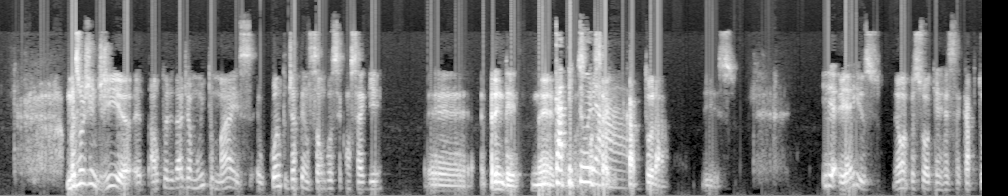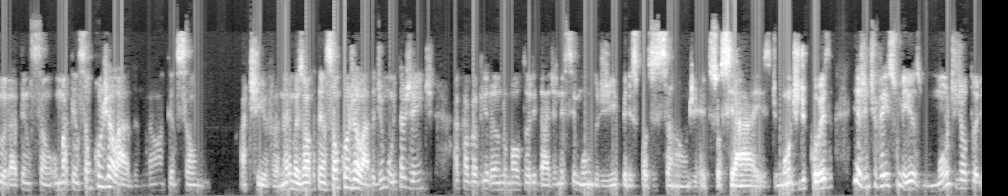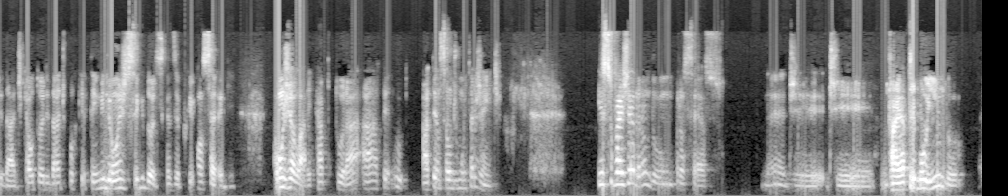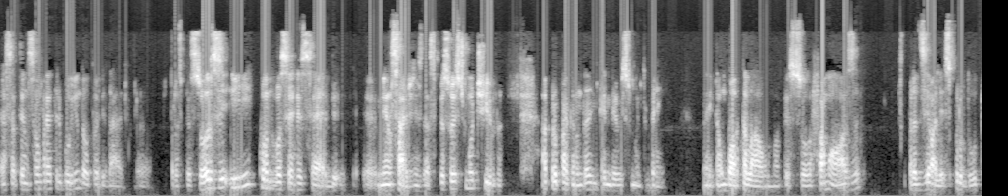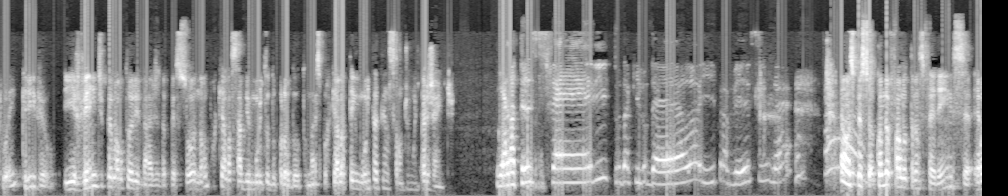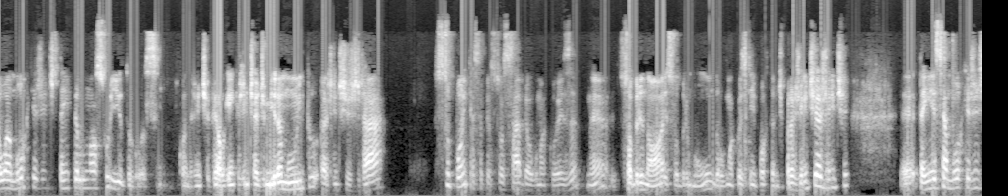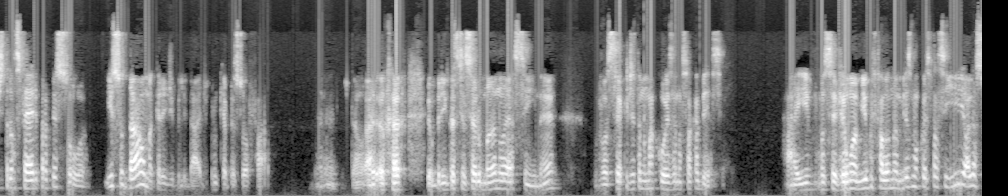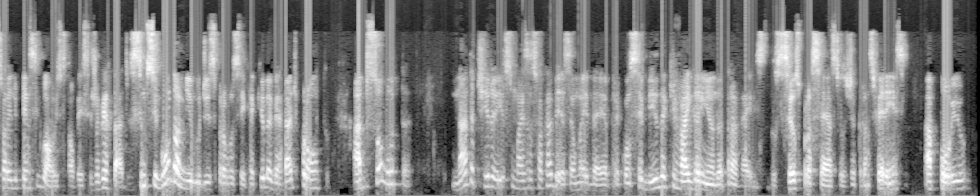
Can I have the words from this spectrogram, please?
Mas hoje em dia, é, a autoridade é muito mais o quanto de atenção você consegue é, prender, né? Capturar. Você consegue capturar. Isso. E, e é isso. É uma pessoa que captura a atenção, uma atenção congelada, não é uma atenção ativa, né? mas uma atenção congelada de muita gente acaba virando uma autoridade nesse mundo de hiperexposição, de redes sociais, de um monte de coisa. E a gente vê isso mesmo, um monte de autoridade, que é autoridade porque tem milhões de seguidores, quer dizer, porque consegue congelar e capturar a atenção de muita gente. Isso vai gerando um processo né, de, de. vai atribuindo, essa atenção vai atribuindo autoridade para as pessoas e, e, quando você recebe é, mensagens dessas pessoas te motiva. A propaganda entendeu isso muito bem. Né? Então bota lá uma pessoa famosa para dizer, olha, esse produto é incrível e vende pela autoridade da pessoa, não porque ela sabe muito do produto, mas porque ela tem muita atenção de muita gente. E ela transfere tudo aquilo dela e para ver se, né? Não, as pessoas, quando eu falo transferência, é o amor que a gente tem pelo nosso ídolo, assim. Quando a gente vê alguém que a gente admira muito, a gente já supõe que essa pessoa sabe alguma coisa, né, sobre nós, sobre o mundo, alguma coisa que é importante para a gente, e a gente é, tem esse amor que a gente transfere para a pessoa. Isso dá uma credibilidade para o que a pessoa fala. Né? Então, eu, brinco assim, o ser humano é assim, né? Você acredita numa coisa na sua cabeça. Aí você vê um amigo falando a mesma coisa e fala assim, Ih, olha só, ele pensa igual, isso talvez seja verdade. Se um segundo amigo disse para você que aquilo é verdade, pronto, absoluta. Nada tira isso mais da sua cabeça. É uma ideia preconcebida que vai ganhando através dos seus processos de transferência, apoio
